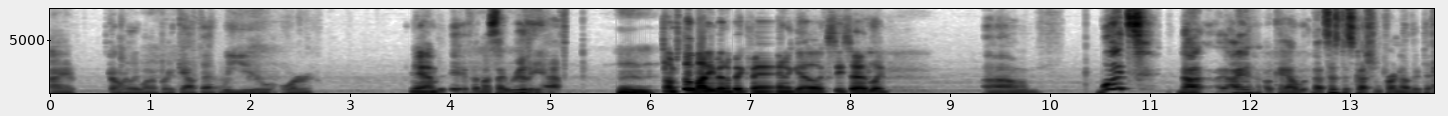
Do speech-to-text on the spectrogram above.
I don't really want to break out that Wii U or Yeah. if unless I really have. Hmm. I'm still not even a big fan of Galaxy, sadly. Um, what? Not I. I- Okay, I, that's this discussion for another day.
